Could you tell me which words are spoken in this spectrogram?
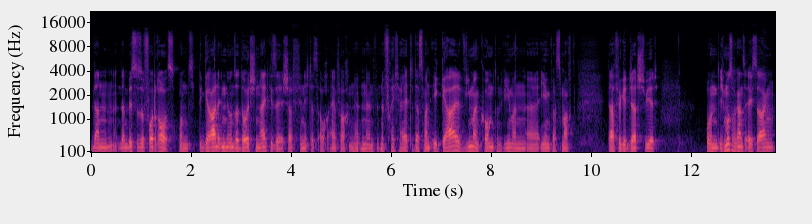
dann, dann bist du sofort raus. Und gerade in unserer deutschen Neidgesellschaft finde ich das auch einfach eine, eine, eine, Frechheit, dass man, egal wie man kommt und wie man äh, irgendwas macht, dafür gejudged wird. Und ich muss auch ganz ehrlich sagen,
